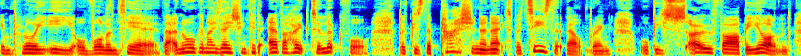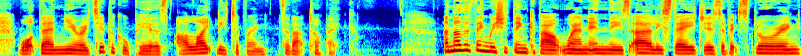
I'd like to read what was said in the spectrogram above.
employee or volunteer that an organisation could ever hope to look for because the passion and expertise that they'll bring will be so far beyond what their neurotypical peers are likely to bring to that topic. Another thing we should think about when in these early stages of exploring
